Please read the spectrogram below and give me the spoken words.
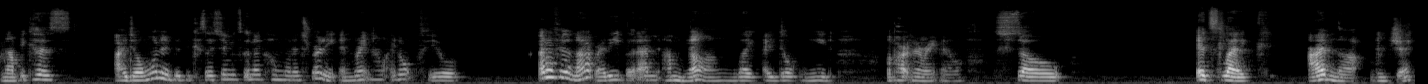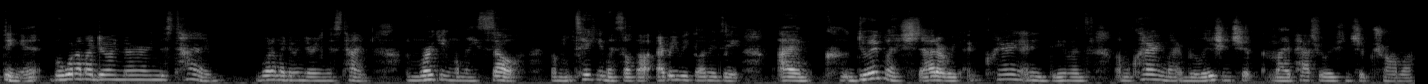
Not because I don't want it, but because I assume it's gonna come when it's ready. And right now I don't feel I don't feel not ready, but I'm I'm young. Like I don't need a partner right now. So it's like I'm not rejecting it, but what am I doing during this time? What am I doing during this time? I'm working on myself. I'm taking myself out every week on a date. I'm doing my shadow work. I'm clearing any demons. I'm clearing my relationship, my past relationship trauma,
